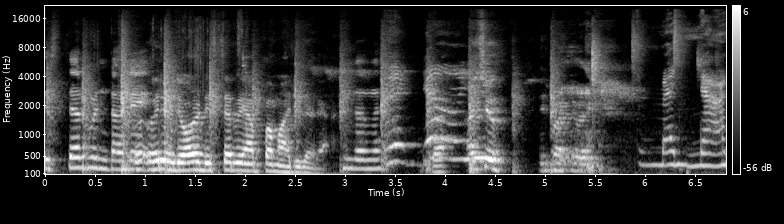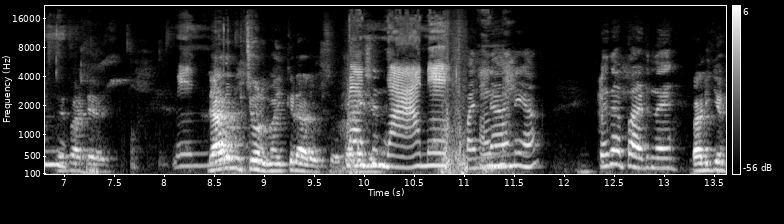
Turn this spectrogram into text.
ഡിസ്റ്റർബ് ഉണ്ടോ ഒരു മിനിറ്റ് ഓൾ ഡിസ്റ്റർബ് ഞാൻ അപ്പൊ മാറ്റി തരാം. എന്താന്ന് ഏതാ പാടുന്നേ? പഠിക്കും.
